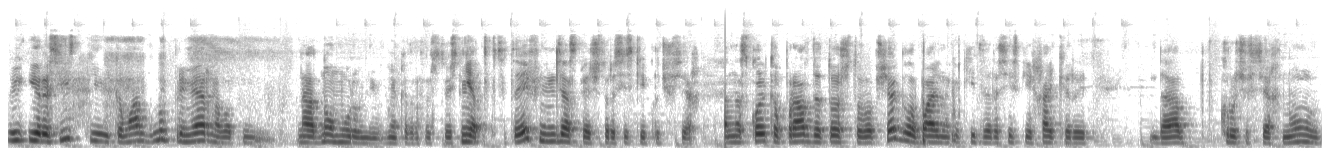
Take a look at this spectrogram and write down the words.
и, и российские команды, ну, примерно вот на одном уровне в некотором смысле. То есть нет, в ЦТФ нельзя сказать, что российские круче всех. А насколько правда то, что вообще глобально какие-то российские хакеры да, круче всех, ну,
